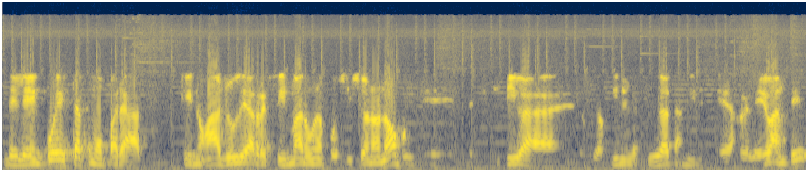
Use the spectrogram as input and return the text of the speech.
de la encuesta como para que nos ayude a reafirmar una posición o no, porque en definitiva lo que opina la ciudad también es relevante,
